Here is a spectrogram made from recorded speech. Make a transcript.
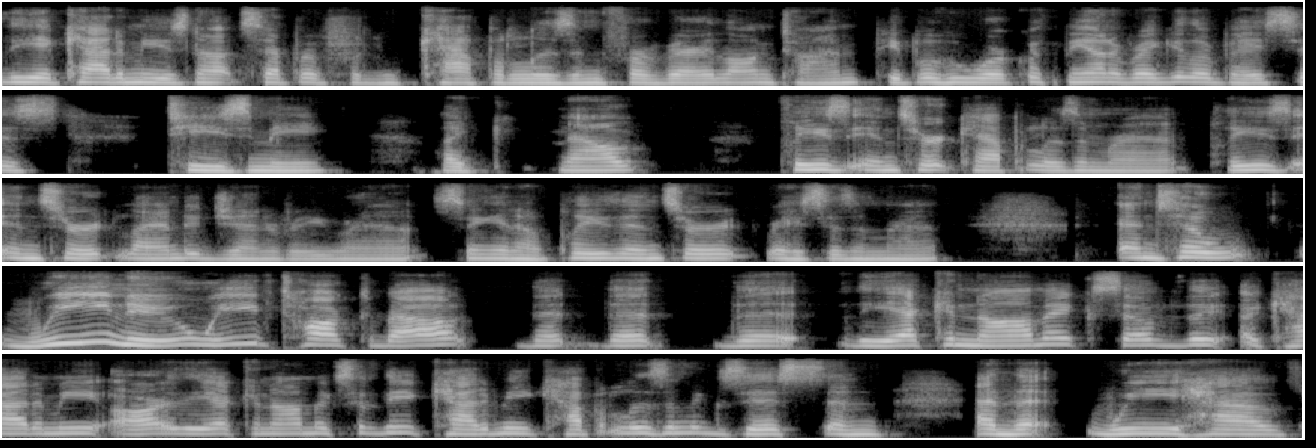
the academy is not separate from capitalism for a very long time. People who work with me on a regular basis tease me like now please insert capitalism rant please insert landed gentry rant so you know please insert racism rant and so we knew we've talked about that that the the economics of the academy are the economics of the academy capitalism exists and and that we have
